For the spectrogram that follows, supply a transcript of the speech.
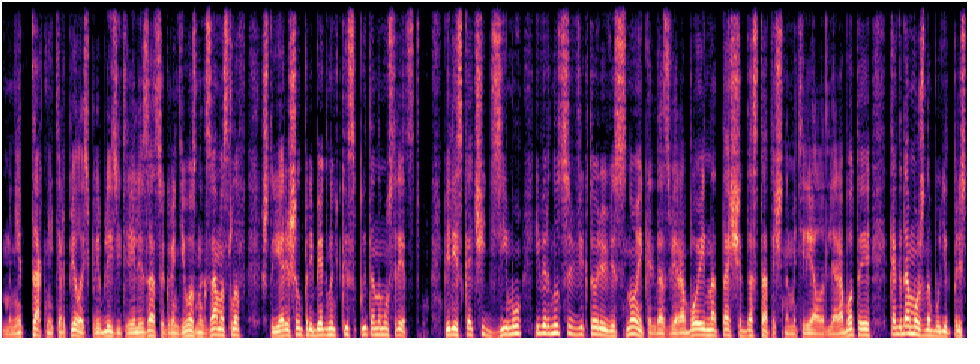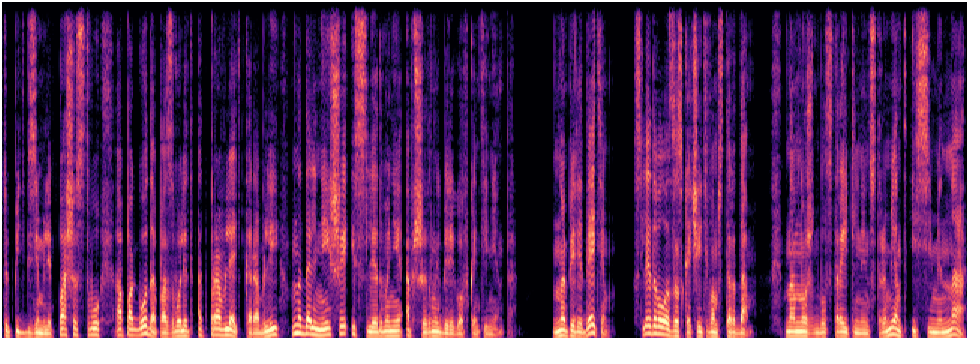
Мне так не терпелось приблизить реализацию грандиозных замыслов, что я решил прибегнуть к испытанному средству — перескочить зиму и вернуться в Викторию весной, когда зверобои натащат достаточно материала для работы, когда можно будет приступить к землепашеству, а погода позволит отправлять корабли на дальнейшее исследование обширных берегов континента. Но перед этим следовало заскочить в Амстердам. Нам нужен был строительный инструмент и семена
